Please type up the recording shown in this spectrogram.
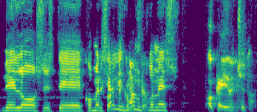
de los este, comerciales, vamos comercial. con eso. Ok, Don Cheto.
